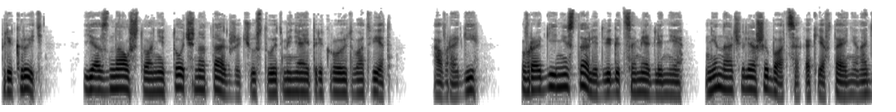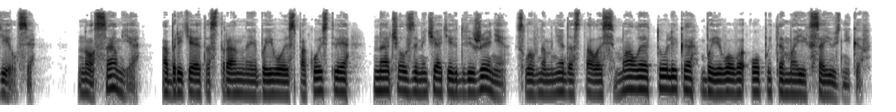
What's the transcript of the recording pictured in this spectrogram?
прикрыть. Я знал, что они точно так же чувствуют меня и прикроют в ответ. А враги? Враги не стали двигаться медленнее – не начали ошибаться, как я втайне надеялся. Но сам я, обретя это странное боевое спокойствие, начал замечать их движения, словно мне досталась малая толика боевого опыта моих союзников.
